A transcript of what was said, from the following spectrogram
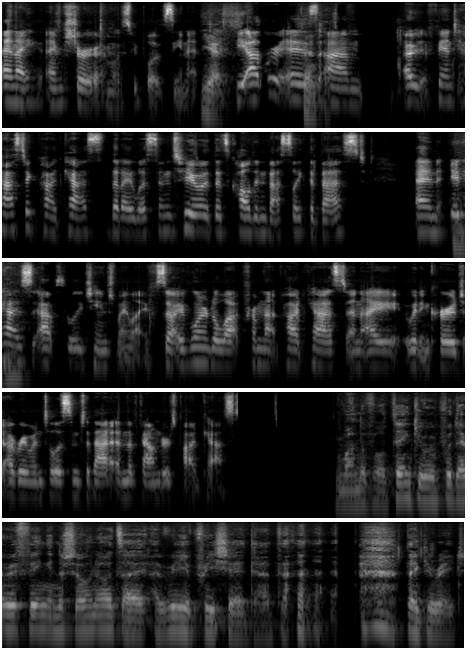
and I, I'm sure most people have seen it. Yes. The other is um, a fantastic podcast that I listen to that's called Invest Like the Best. And it mm-hmm. has absolutely changed my life. So I've learned a lot from that podcast, and I would encourage everyone to listen to that and the Founders Podcast. Wonderful. Thank you. We put everything in the show notes. I, I really appreciate that. Thank you, Rache.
